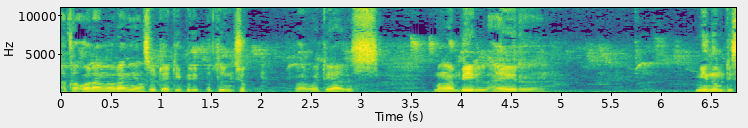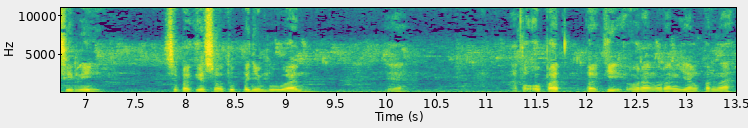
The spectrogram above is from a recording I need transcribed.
atau orang-orang yang sudah diberi petunjuk bahwa dia harus mengambil air minum di sini sebagai suatu penyembuhan ya atau obat bagi orang-orang yang pernah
